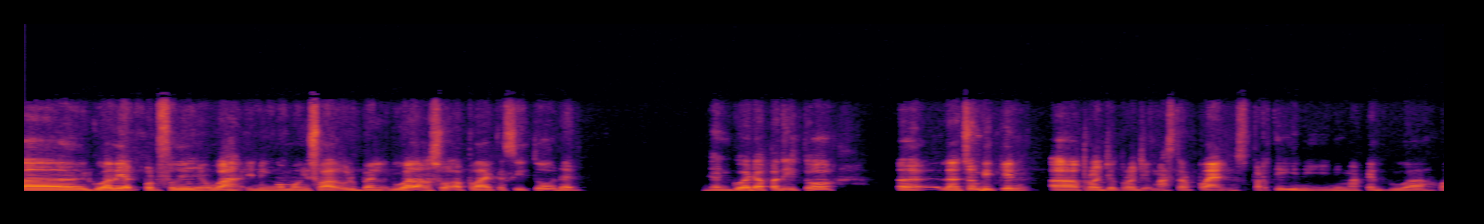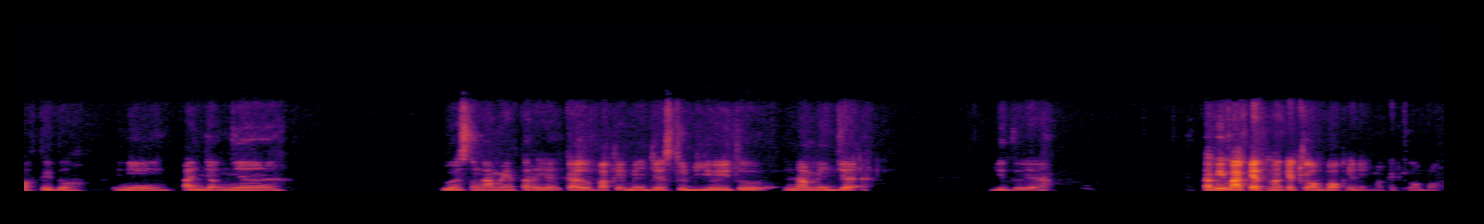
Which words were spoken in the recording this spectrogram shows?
uh, gue lihat portfolionya wah ini ngomongin soal urban. Gue langsung apply ke situ dan dan gue dapat itu uh, langsung bikin uh, project-project master plan seperti ini. Ini market gue waktu itu ini panjangnya dua setengah meter ya kalau pakai meja studio itu enam meja gitu ya. Tapi market market kelompok ini market kelompok.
